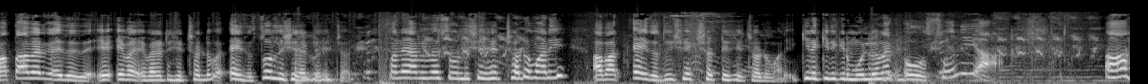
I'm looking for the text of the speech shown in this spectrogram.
মাথা বের এই যে এবার এবার একটা হেডশট দেবো। এই যে চল্লিশের একটা হেডশট মানে আমি ভাই চল্লিশের হেডশটও মারি আবার এই যে দুইশো একষট্টির হেডশটও মারি। কিরে কিরে কিরে মূল্য না? ও সোনিয়া! আহ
